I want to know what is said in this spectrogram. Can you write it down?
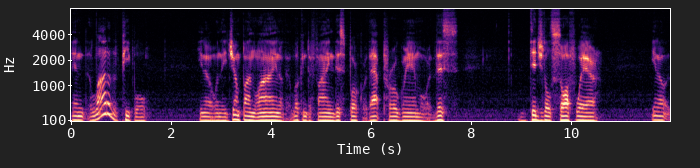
and a lot of the people you know when they jump online or they're looking to find this book or that program or this digital software you know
